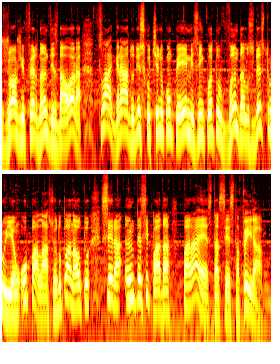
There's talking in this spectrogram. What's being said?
Jorge Fernandes da Hora, flagrado discutindo com PMs enquanto vândalos destruíam o Palácio do Planalto será antecipada para esta sexta-feira.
